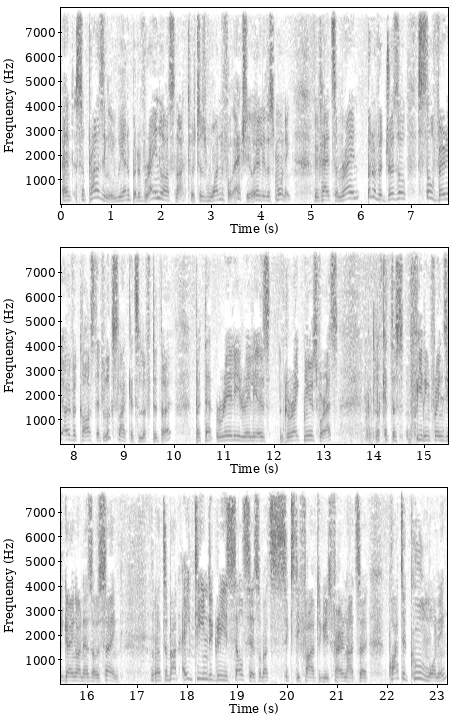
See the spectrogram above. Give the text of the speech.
And surprisingly, we had a bit of rain last night, which is wonderful. Actually, early this morning, we've had some rain, bit of a drizzle still, very overcast. It looks like it's lifted though, but that really, really is great news for us. But look at this feeding frenzy going on, as I was saying. it's about 18 degrees Celsius, about 65 degrees Fahrenheit, so quite a cool morning.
